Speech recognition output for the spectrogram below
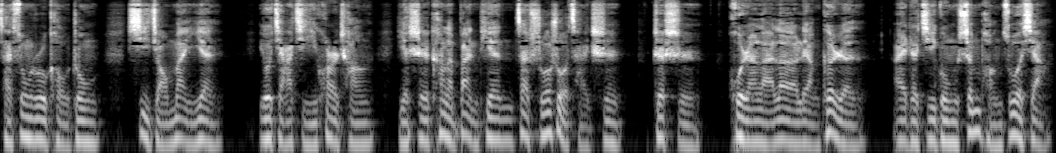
才送入口中，细嚼慢咽，又夹起一块肠，也是看了半天，再说说才吃。这时，忽然来了两个人，挨着济公身旁坐下。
